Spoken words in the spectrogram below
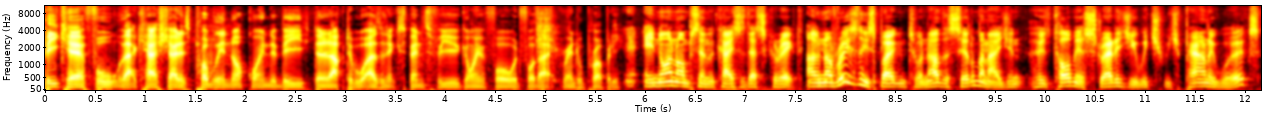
Be careful, that cash out is probably not going to be deductible as an expense for you going forward for that rental property. In 99% of the cases, that's correct. And I've recently spoken to another settlement agent who's told me a strategy which, which apparently works.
